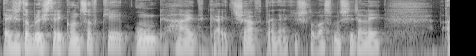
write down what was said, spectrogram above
Takže to byly čtyři koncovky, Ung, Heit, Kite, Schaft a nějaké slova jsme si dali. A,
